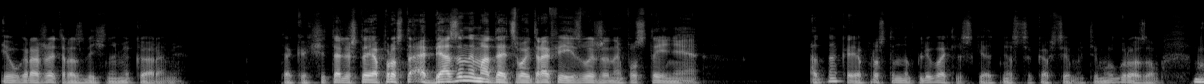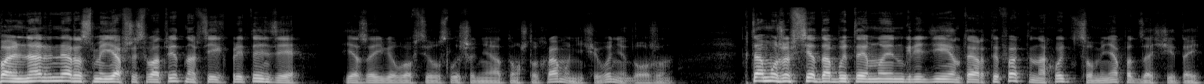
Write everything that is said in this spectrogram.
и угрожать различными карами. Так как считали, что я просто обязан им отдать свой трофей из выжженной пустыни. Однако я просто наплевательски отнесся ко всем этим угрозам. Больнарно рассмеявшись в ответ на все их претензии — я заявил во всеуслышание о том, что храму ничего не должен. К тому же все добытые мной ингредиенты и артефакты находятся у меня под защитой.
